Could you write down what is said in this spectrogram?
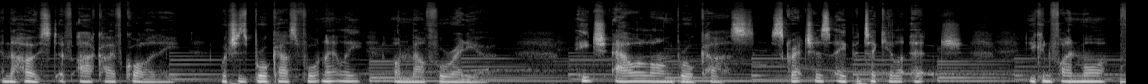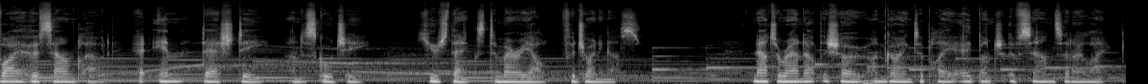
and the host of Archive Quality, which is broadcast fortnightly on Mouthful Radio. Each hour long broadcast scratches a particular itch. You can find more via her SoundCloud at m-d underscore g. Huge thanks to Marielle for joining us. Now, to round out the show, I'm going to play a bunch of sounds that I like,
